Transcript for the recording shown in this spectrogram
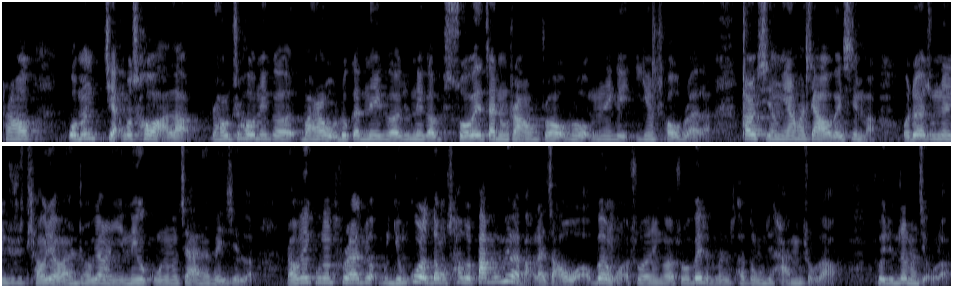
然后我们奖都抽完了，然后之后那个晚上我就跟那个就那个所谓的赞助商说，我说我们那个已经抽出来了。他说行，你让他加我微信吧。我就在中间就是调解完之后，让人那个姑娘都加一下微信了。然后那姑娘突然就已经过了等我差不多半个月吧，来找我问我说那个说为什么他东西还没收到，说已经这么久了。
